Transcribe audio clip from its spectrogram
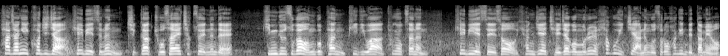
파장이 커지자 KBS는 즉각 조사에 착수했는데 김 교수가 언급한 PD와 통역사는 KBS에서 현재 제작 업무를 하고 있지 않은 것으로 확인됐다며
